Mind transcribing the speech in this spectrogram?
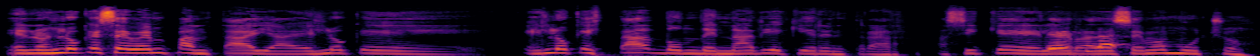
Eh, no es lo que se ve en pantalla, es lo que es lo que está donde nadie quiere entrar. Así que le Es la- agradecemos mucho.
